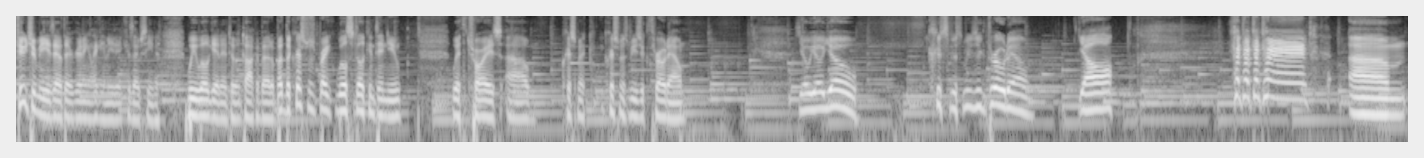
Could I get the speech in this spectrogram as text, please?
future me is out there grinning like an idiot because I've seen it. We will get into it and talk about it. But the Christmas break will still continue with Troy's um, Christmas Christmas music throwdown. Yo yo yo! Christmas music throwdown, y'all. Um,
